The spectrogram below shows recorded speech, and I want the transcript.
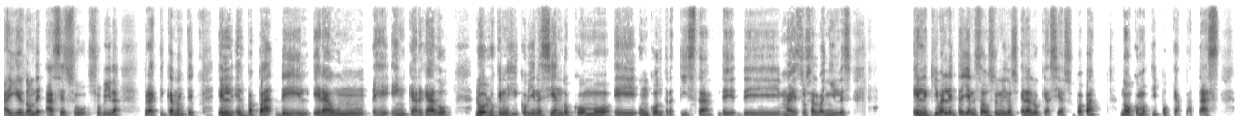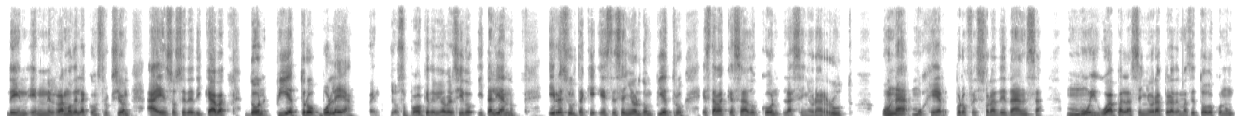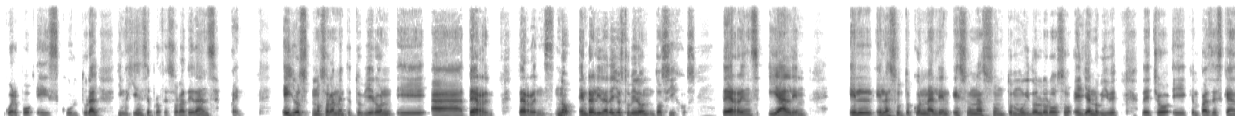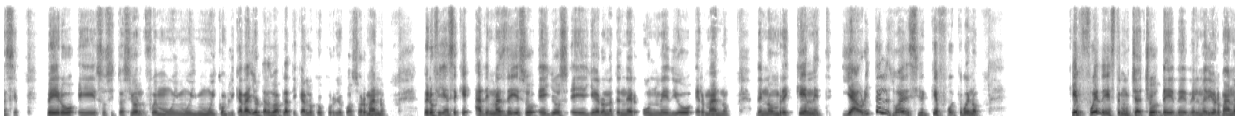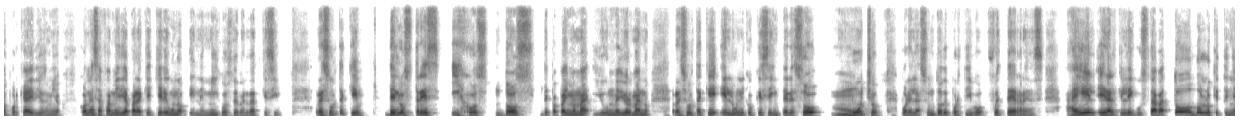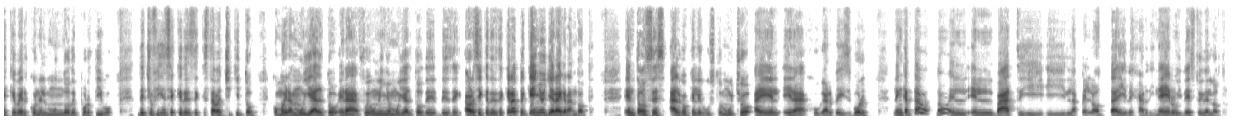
ahí es donde hace su, su vida prácticamente. El, el, papá de él era un eh, encargado, lo, lo, que en México viene siendo como eh, un contratista de, de, maestros albañiles. El equivalente allá en Estados Unidos era lo que hacía su papá. ¿no? Como tipo capataz en, en el ramo de la construcción, a eso se dedicaba. Don Pietro Bolea, bueno, yo supongo que debió haber sido italiano. Y resulta que este señor, don Pietro, estaba casado con la señora Ruth, una mujer profesora de danza. Muy guapa la señora, pero además de todo con un cuerpo escultural. Imagínense, profesora de danza. Bueno, ellos no solamente tuvieron eh, a Terren, Terrence, no, en realidad ellos tuvieron dos hijos, Terrence y Allen. El, el, asunto con Allen es un asunto muy doloroso. Él ya no vive, de hecho, eh, que en paz descanse, pero eh, su situación fue muy, muy, muy complicada. Y ahorita les voy a platicar lo que ocurrió con su hermano. Pero fíjense que además de eso, ellos eh, llegaron a tener un medio hermano de nombre Kenneth. Y ahorita les voy a decir qué fue, que bueno, ¿Qué fue de este muchacho de, de, del medio hermano? Porque, ay, Dios mío, con esa familia, ¿para qué quiere uno enemigos? De verdad que sí. Resulta que de los tres hijos, dos de papá y mamá y un medio hermano, resulta que el único que se interesó mucho por el asunto deportivo fue Terrence. A él era el que le gustaba todo lo que tenía que ver con el mundo deportivo. De hecho, fíjense que desde que estaba chiquito, como era muy alto, era, fue un niño muy alto de, desde, ahora sí que desde que era pequeño ya era grandote. Entonces, algo que le gustó mucho a él era jugar béisbol. Le encantaba, ¿no? El, el bat y, y la pelota y de jardinero y de esto y del otro.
